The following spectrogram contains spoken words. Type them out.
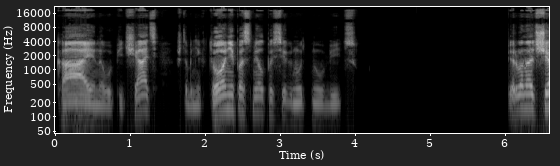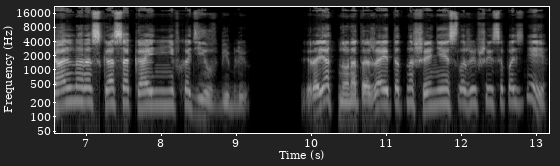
Каинову печать, чтобы никто не посмел посягнуть на убийцу. Первоначально рассказ о Каине не входил в Библию. Вероятно, он отражает отношения, сложившиеся позднее.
